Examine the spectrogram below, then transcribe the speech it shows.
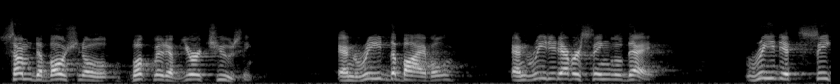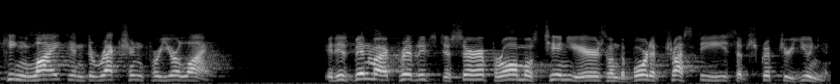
some devotional booklet of your choosing and read the Bible and read it every single day. Read it seeking light and direction for your life. It has been my privilege to serve for almost 10 years on the Board of Trustees of Scripture Union.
